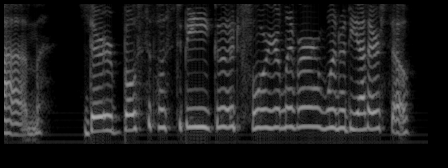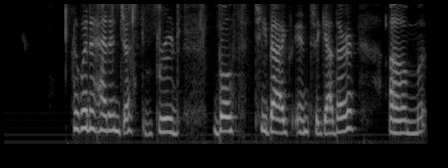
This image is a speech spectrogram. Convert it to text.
Um, they're both supposed to be good for your liver, one or the other, so I went ahead and just brewed both tea bags in together. Um,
